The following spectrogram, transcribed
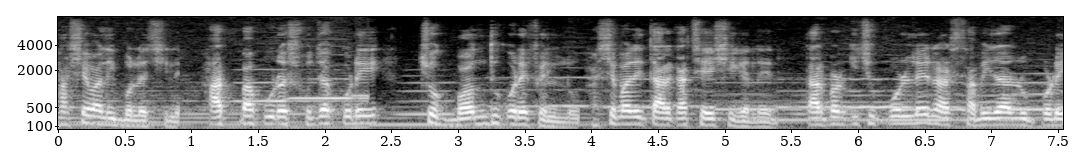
হাসেম আলী বলেছিলেন। হাত পা পুরো সোজা করে চোখ বন্ধ করে ফেলল। হাসেম আলী তার কাছে এসে গেলেন। তারপর কিছু পড়লেন আর সাবিলার উপরে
